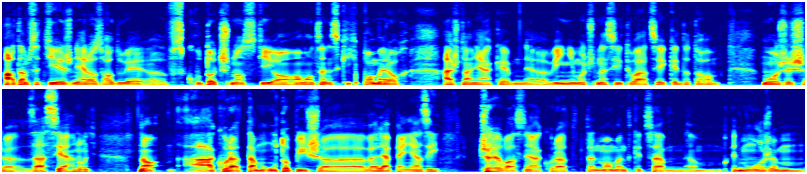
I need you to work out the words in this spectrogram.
ale tam sa tiež nerozhoduje v skutočnosti o, o mocenských pomeroch až na nejaké výnimočné situácie, keď do toho môžeš zasiahnuť. No a akurát tam utopíš veľa peňazí, čo je vlastne akurát ten moment, keď, sa, keď môžem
